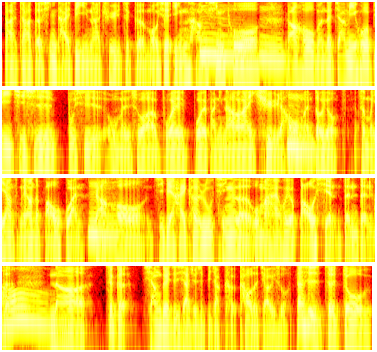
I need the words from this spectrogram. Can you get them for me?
大家的新台币拿去这个某一些银行信托，嗯，然后我们的加密货币其实不是我们说啊，不会不会把你拿到那里去，然后我们都有怎么样怎么样的保管，嗯。然后即便骇客入侵了，我们还会有保险等等的。哦，那这个相对之下就是比较可靠的交易所，但是这就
